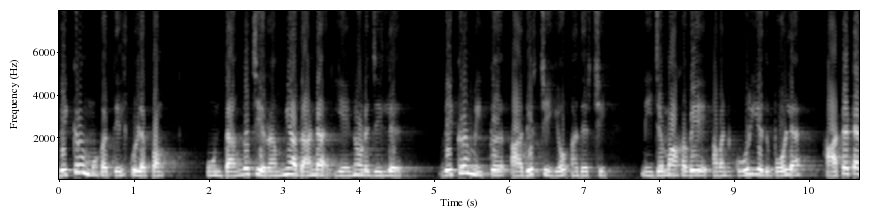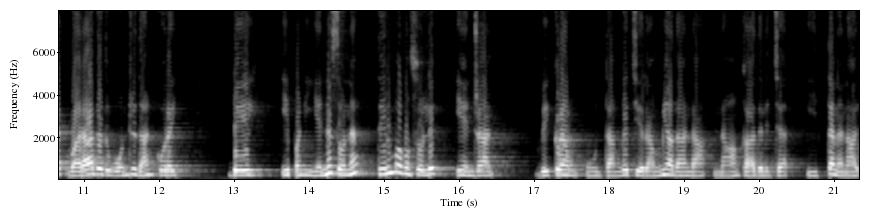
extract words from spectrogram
விக்ரம் முகத்தில் குழப்பம். உன் தங்கச்சி ரம்யா தாண்டா என்னோட ஜில்லு. விக்ரமிற்கு அதிர்ச்சியோ அதிர்ச்சி. நிஜமாகவே அவன் கூறியது போல ஹார்ட் அட்டாக் வராதது ஒன்றுதான் குறை. டேய் இப்ப நீ என்ன சொன்ன? திரும்பவும் சொல்லு என்றான். விக்ரம் உன் தங்கச்சி ரம்யா தாண்டா நான் காதலிச்ச இத்தனை நாள்.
